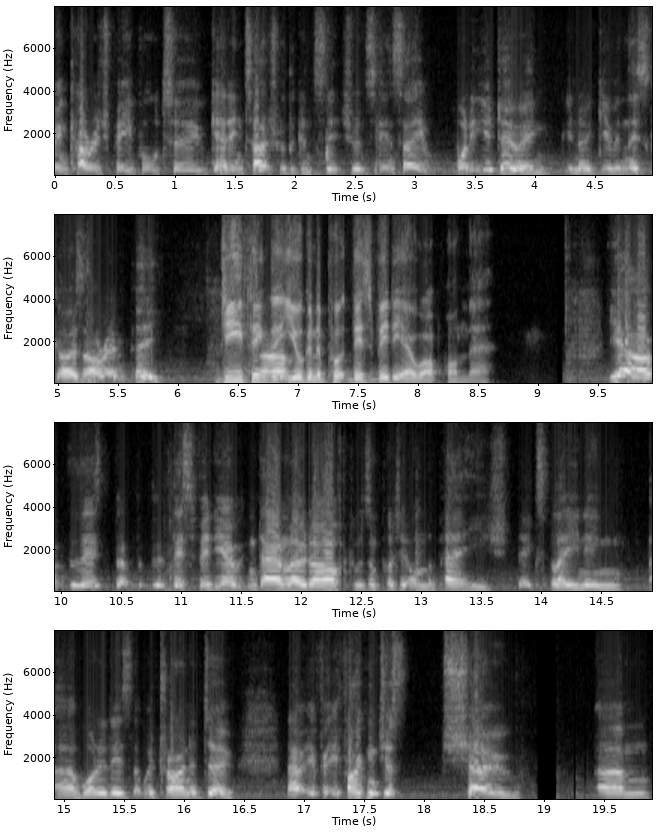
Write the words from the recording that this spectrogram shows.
encourage people to get in touch with the constituency and say, "What are you doing?" You know, giving this guy's our MP. Do you think um, that you're going to put this video up on there? Yeah, this, this video we can download afterwards and put it on the page explaining uh, what it is that we're trying to do. Now, if if I can just show um,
